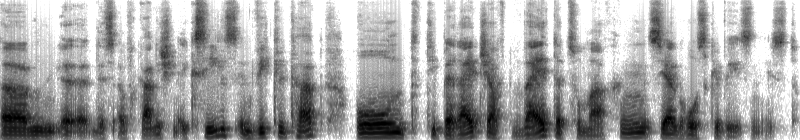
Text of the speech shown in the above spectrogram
ähm, äh, des afghanischen Exils entwickelt hat und die Bereitschaft weiterzumachen sehr groß gewesen ist.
